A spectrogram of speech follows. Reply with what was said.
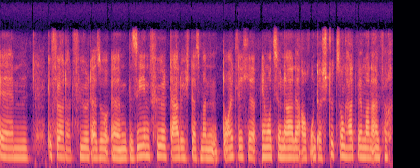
ähm, gefördert fühlt, also ähm, gesehen fühlt, dadurch, dass man deutliche emotionale auch Unterstützung hat, wenn man einfach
